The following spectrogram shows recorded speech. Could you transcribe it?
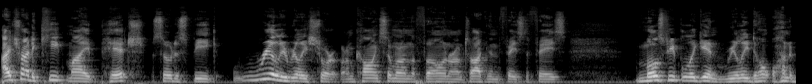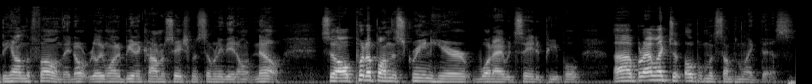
I try to keep my pitch, so to speak, really, really short when I'm calling someone on the phone or I'm talking to them face to face most people again really don't want to be on the phone. They don't really want to be in a conversation with somebody they don't know. So i'll put up on the screen here what i would say to people. Uh, but i like to open with something like this.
